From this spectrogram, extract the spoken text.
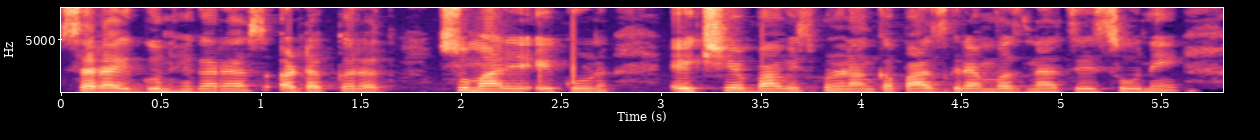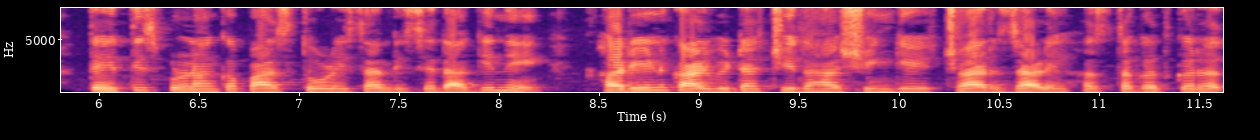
सराईत गुन्हेगारास अटक करत सुमारे एकूण एकशे बावीस पूर्णांक पाच ग्रॅम वजनाचे सोने तेहतीस पूर्णांक पाच तोळे चांदीचे दागिने हरिण काळविटाची दहा शिंगे चार जाळे हस्तगत करत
